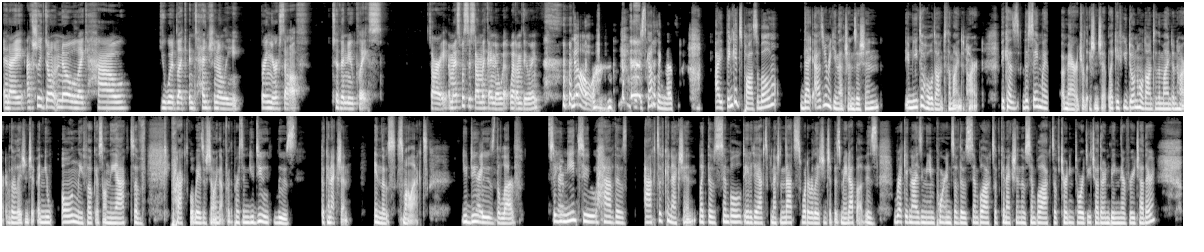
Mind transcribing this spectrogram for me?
And I actually don't know like how you would like intentionally bring yourself to the new place. Sorry, am I supposed to sound like I know what, what I'm doing? no, we're discussing this. I think it's possible that as you're making that transition, you need to hold on to the mind and heart because the same way a marriage relationship, like if you don't hold on to the mind and heart of the relationship and you only focus on the acts of practical ways of showing up for the person, you do lose the connection in those small acts. You do right. lose the love. So sure. you need to have those acts of connection, like those simple day to day acts of connection, that's what a relationship is made up of, is recognizing the importance of those simple acts of connection, those simple acts of turning towards each other and being there for each other.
